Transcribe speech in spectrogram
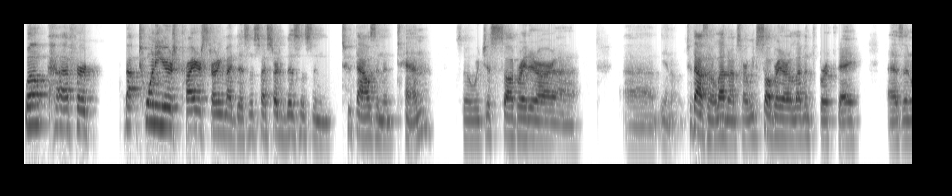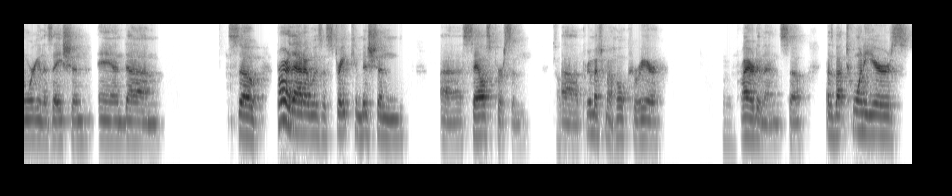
Well, uh, for about 20 years prior to starting my business, I started business in 2010. So we just celebrated our uh, you know, 2011, I'm sorry, we just celebrated our 11th birthday as an organization. And um, so prior to that, I was a straight commissioned uh, salesperson uh, pretty much my whole career hmm. prior to then. So I was about 20 years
